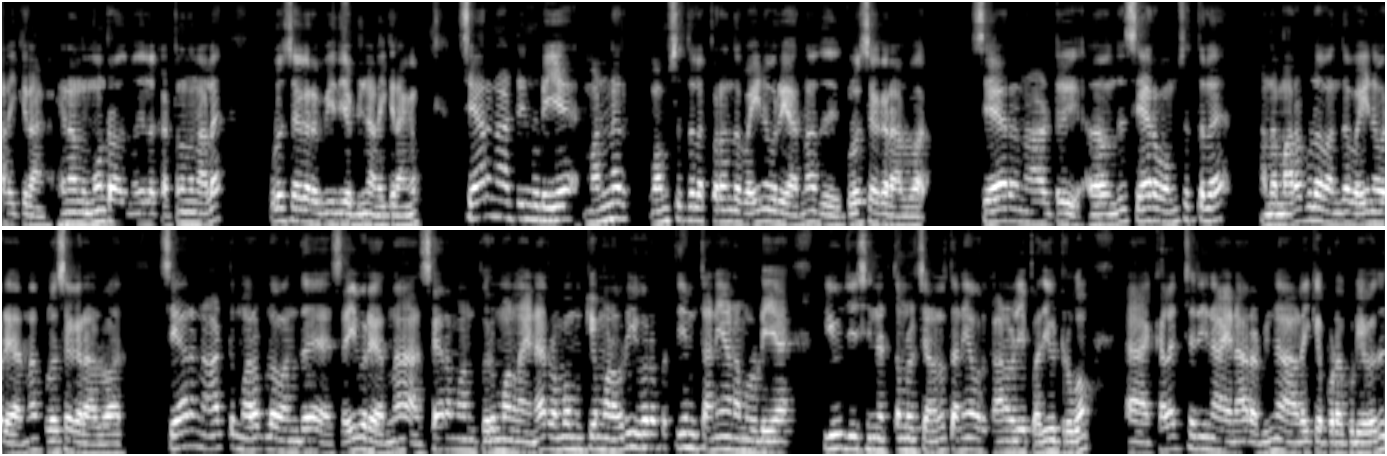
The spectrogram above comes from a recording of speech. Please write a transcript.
அழைக்கிறாங்க. ஏன்னா அந்த மூன்றாவது மதியில கட்டுறதுனால குலசேகர வீதி அப்படின்னு அழைக்கிறாங்க. சேர நாட்டினுடைய மன்னர் வம்சத்துல பிறந்த வைணவர் யாருன்னா அது குலசேகர ஆழ்வார். சேர நாட்டு அதாவது வந்து சேர வம்சத்துல அந்த மரபுல வந்த வைணவர் யாருன்னா குலசேகர ஆழ்வார். சேர நாட்டு மரபுல வந்த சைவர் யாருன்னா சேரமான் பெருமாள் நாயனார். ரொம்ப முக்கியமானவர். இவரை பத்தியும் தனியா நம்மளுடைய யூஜிசி நெட்தமிழ் சேனல் தனியா ஒரு காணொலியை பதிவிட்டிருக்கோம். கலெக்டரி நாயனார் அப்படின்னு அழைக்கப்படக்கூடியவர்.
